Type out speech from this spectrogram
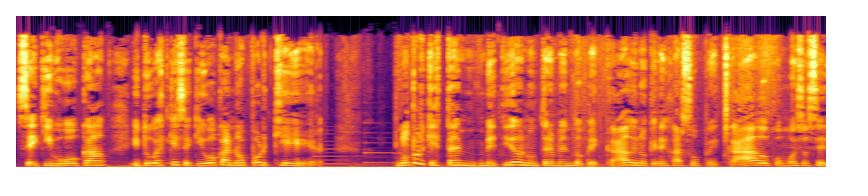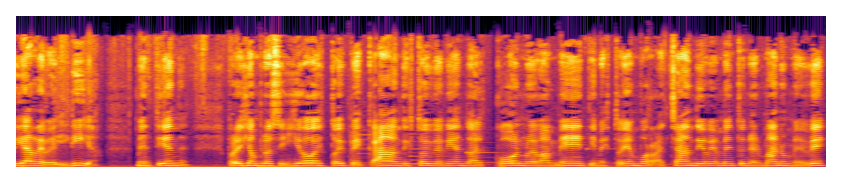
se equivoca, y tú ves que se equivoca no porque, no porque está metido en un tremendo pecado y no quiere dejar su pecado, como eso sería rebeldía, ¿me entiendes? Por ejemplo, si yo estoy pecando y estoy bebiendo alcohol nuevamente y me estoy emborrachando y obviamente un hermano me ve,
